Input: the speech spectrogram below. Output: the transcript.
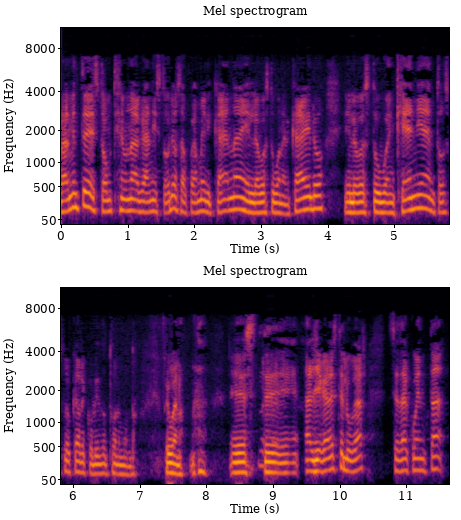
realmente Storm tiene una gran historia, o sea, fue americana y luego estuvo en el Cairo y luego estuvo en Kenia, entonces creo que ha recorrido todo el mundo. Pero bueno, este, al llegar a este lugar se da cuenta,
